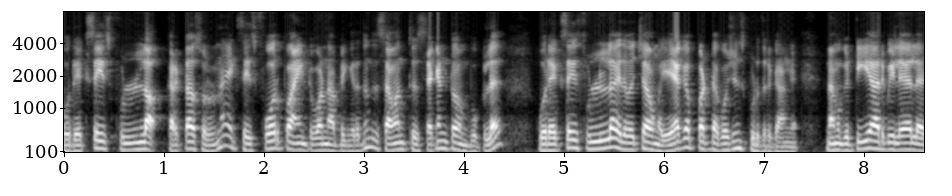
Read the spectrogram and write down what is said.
ஒரு எக்ஸசைஸ் ஃபுல்லாக கரெக்டாக சொல்லணும்னா எக்ஸசைஸ் ஃபோர் பாயிண்ட் ஒன் அப்படிங்கிறது இந்த செவன்த் செகண்ட் டேர்ம் புக்கில் ஒரு எக்ஸசைஸ் ஃபுல்லாக இதை வச்சு அவங்க ஏகப்பட்ட கொஷின்ஸ் கொடுத்துருக்காங்க. நமக்கு டிஆர்பியில் இல்லை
